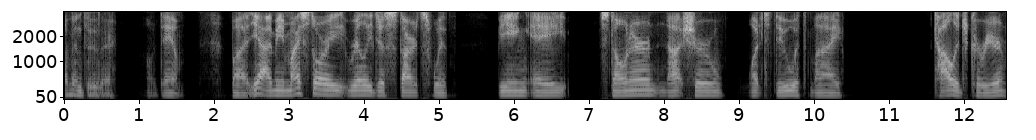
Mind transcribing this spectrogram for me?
I've been through there. Oh, damn. But yeah, I mean, my story really just starts with being a stoner, not sure what to do with my college career.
